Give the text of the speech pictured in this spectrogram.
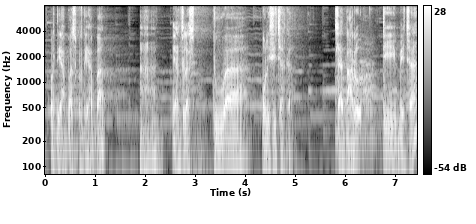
seperti apa, seperti apa. Nah, yang jelas dua polisi jaga. Saya taruh di meja,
